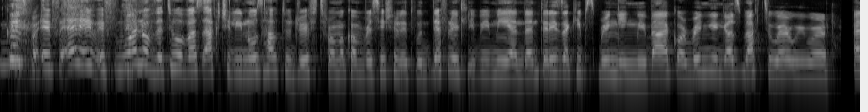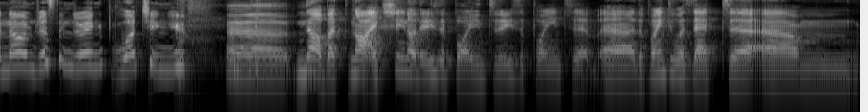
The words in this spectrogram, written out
because if any, if one of the two of us actually knows how to drift from a conversation, it would definitely be me. And then Teresa keeps bringing me back or bringing us back to where we were. And now I'm just enjoying watching you. uh, no, but no, actually, no. There is a point. There is a point. Uh, the point was that uh, um,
